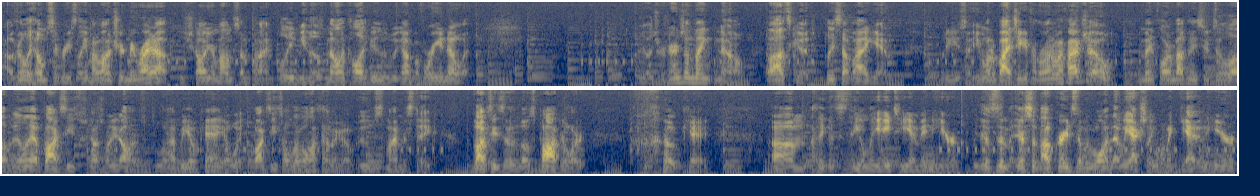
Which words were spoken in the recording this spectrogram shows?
I was really homesick recently, and my mom cheered me right up. You should call your mom sometime. Believe me, those melancholy feelings will be gone before you know it. Would you return something? No. Oh, that's good. Please stop by again. What do you say? You want to buy a ticket for the Runaway 5 show? The main floor and balcony suits are love. We only have box seats which cost $20. Will that be okay? Oh, wait. The box seats sold out a long time ago. Oops, my mistake. The box seats are the most popular. okay. Um, I think this is the only ATM in here. There's some, there's some upgrades that we want that we actually want to get in here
